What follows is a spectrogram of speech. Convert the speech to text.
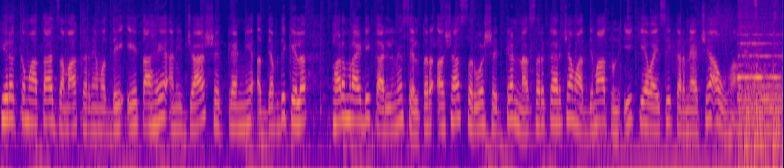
ही रक्कम आता जमा करण्यामध्ये येत आहे आणि ज्या शेतकऱ्यांनी अद्याप देखील फार्मर आयडी काढली नसेल तर अशा सर्व शेतकऱ्यांना सरकारच्या माध्यमातून ई केवायसी करण्याचे आव्हान.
